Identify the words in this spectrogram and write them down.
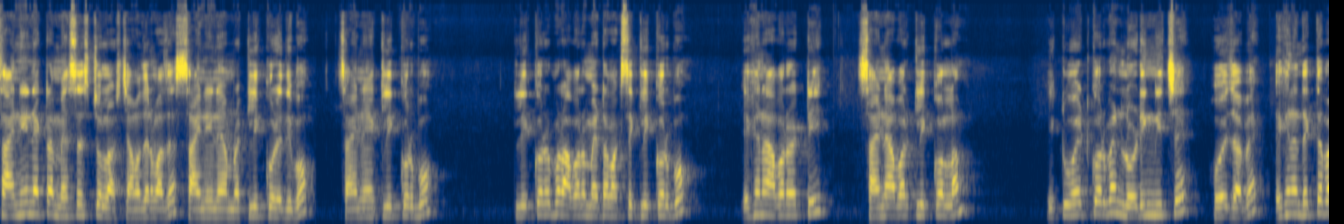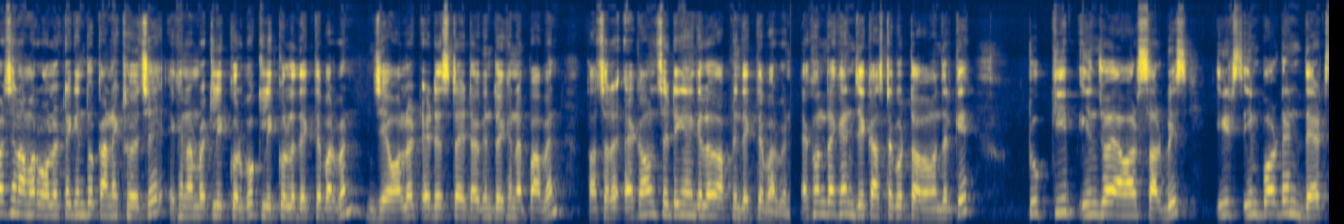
সাইন ইন একটা মেসেজ চলে আসছে আমাদের মাঝে। সাইন ইনে আমরা ক্লিক করে দিব। সাইন ইনে ক্লিক করব। ক্লিক করার পর আবারও মেটামাক্সে ক্লিক করব। এখানে আবারও একটি সাইনে আবার ক্লিক করলাম। একটু ওয়েট করবেন লোডিং নিচ্ছে, হয়ে যাবে। এখানে দেখতে পাচ্ছেন আমার ওয়ালেটটা কিন্তু কানেক্ট হয়েছে। এখানে আমরা ক্লিক করব। ক্লিক করলে দেখতে পারবেন যে ওয়ালেট অ্যাড্রেসটা এটাও কিন্তু এখানে পাবেন। তাছাড়া অ্যাকাউন্ট সেটিংয়ে গেলেও আপনি দেখতে পারবেন। এখন দেখেন যে কাজটা করতে হবে আমাদেরকে। To keep enjoy our service it's important that's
